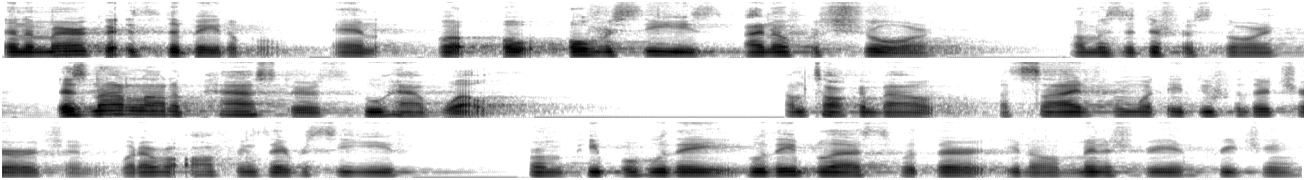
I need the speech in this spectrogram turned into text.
in America, it's debatable. And but overseas, I know for sure um, is a different story. There's not a lot of pastors who have wealth. I'm talking about aside from what they do for their church and whatever offerings they receive from people who they who they bless with their you know ministry and preaching.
